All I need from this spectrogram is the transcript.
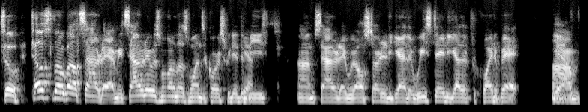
so tell us a little about Saturday. I mean, Saturday was one of those ones. Of course, we did the yeah. beast um, Saturday. We all started together. We stayed together for quite a bit. Yeah. Um,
